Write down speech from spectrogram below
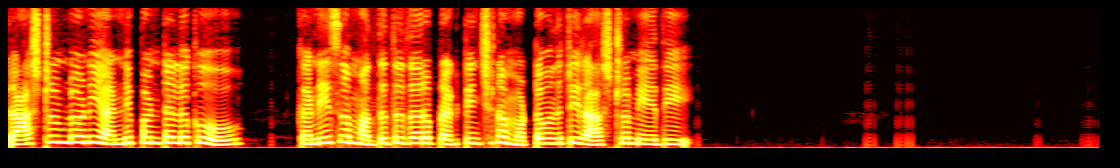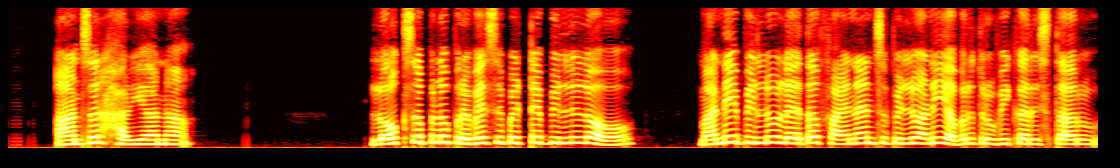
రాష్ట్రంలోని అన్ని పంటలకు కనీస మద్దతు ధర ప్రకటించిన మొట్టమొదటి రాష్ట్రం ఏది? ఆన్సర్ హర్యానా. లోక్సభలో ప్రవేశపెట్టే బిల్లులో మనీ బిల్లు లేదా ఫైనాన్స్ బిల్లు అని ఎవరు ధృవీకరిస్తారు?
